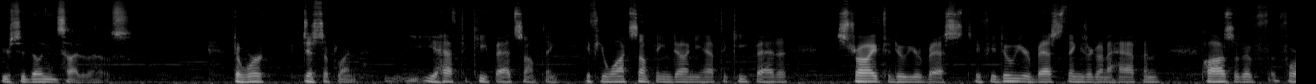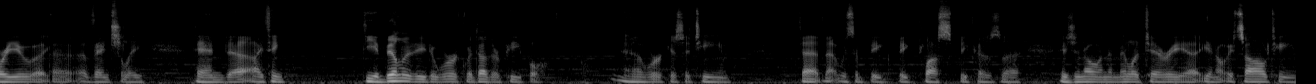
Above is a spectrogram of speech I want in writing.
your civilian side of the house? the work discipline. You have to keep at something. If you want something done, you have to keep at it. Strive to do your best. If you do your best, things are going to happen. positive for you uh, eventually. And uh, I think the ability to work with other people, uh, work as a team, that, that was a big, big plus because, uh, as you know, in the military, uh, you know, it's all team.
